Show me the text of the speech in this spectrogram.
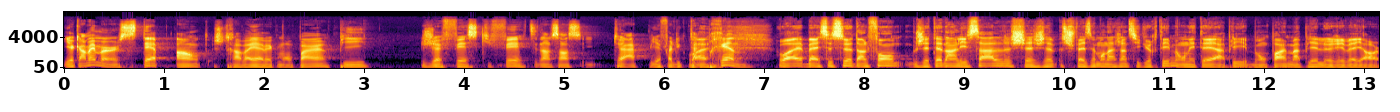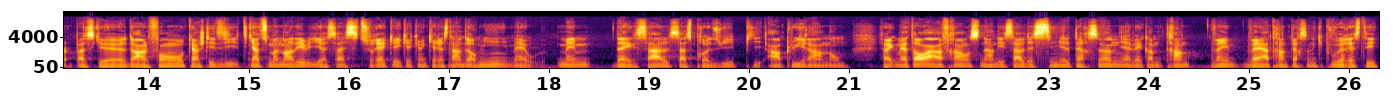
Il y a quand même un step entre je travaille avec mon père, puis je fais ce qu'il fait. Tu sais, dans le sens, il a fallu que tu Ouais. apprennes. Ouais, ben c'est ça. Dans le fond, j'étais dans les salles, je, je- je faisais mon agent de sécurité, mais on était appelé, mon père m'appelait le réveilleur. Parce que dans le fond, quand je t'ai dit, quand tu m'as demandé, il y a ça, si tu qu'il y a quelqu'un qui restait endormi, mais même dans les salles, ça se produit, puis en plus grand nombre. Fait que, mettons, en France, dans des salles de 6000 personnes, il y avait comme 30, 20, 20 à 30 personnes qui pouvaient rester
